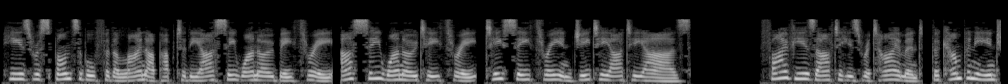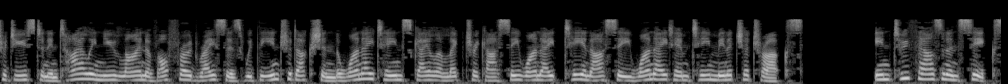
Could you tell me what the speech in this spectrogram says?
He is responsible for the lineup up to the RC10B3, RC10T3, TC3 and GTRTRs. Five years after his retirement, the company introduced an entirely new line of off-road races with the introduction the 118 scale electric RC18T and RC18MT miniature trucks. In 2006,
